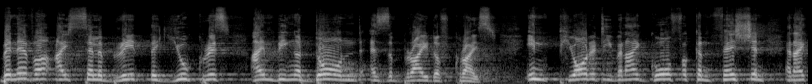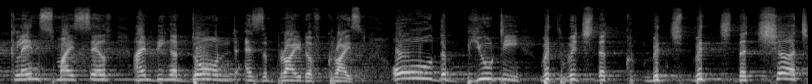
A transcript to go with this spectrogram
Whenever I celebrate the Eucharist, I'm being adorned as the bride of Christ. In purity, when I go for confession and I cleanse myself, I'm being adorned as the bride of Christ. All the beauty with which the, which, which the church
